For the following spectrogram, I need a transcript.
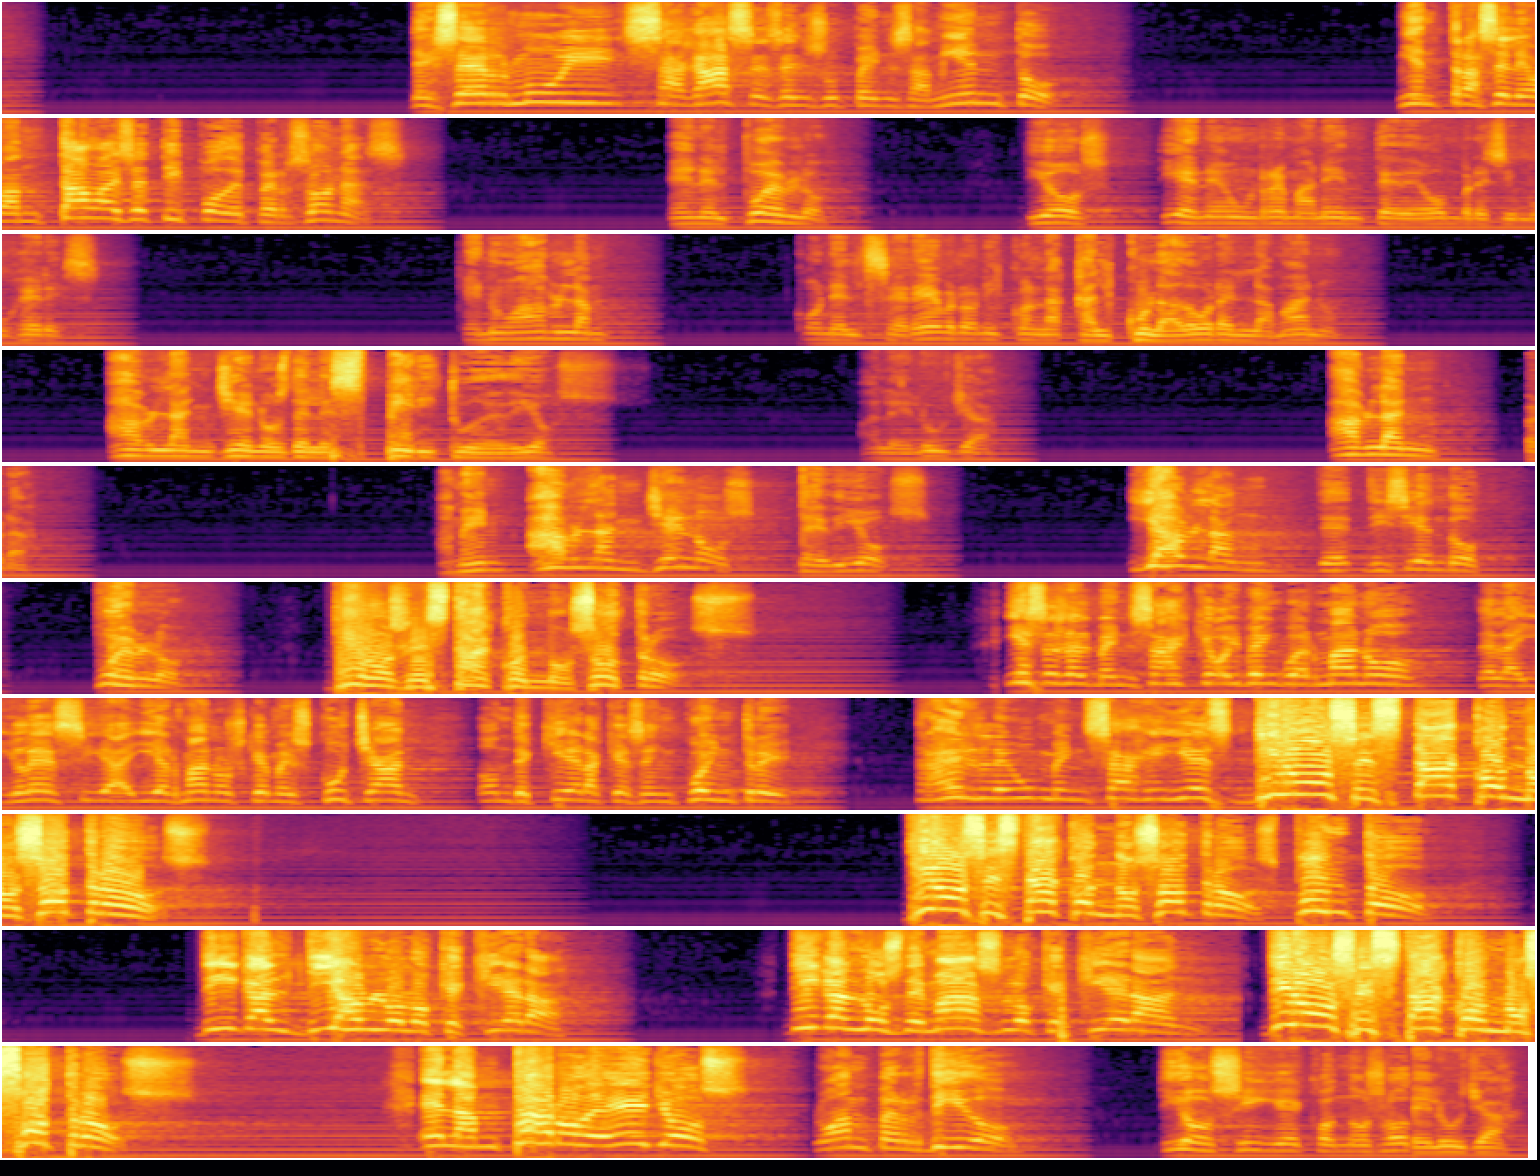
de ser muy sagaces en su pensamiento. Mientras se levantaba ese tipo de personas en el pueblo, Dios tiene un remanente de hombres y mujeres que no hablan con el cerebro ni con la calculadora en la mano. Hablan llenos del Espíritu de Dios. Aleluya. Hablan Amén. Hablan llenos de Dios. Y hablan diciendo, pueblo, Dios está con nosotros. Y ese es el mensaje que hoy vengo, hermano de la iglesia y hermanos que me escuchan, donde quiera que se encuentre, traerle un mensaje y es, Dios está con nosotros. Dios está con nosotros, punto. Diga al diablo lo que quiera. Digan los demás lo que quieran. Dios está con nosotros. El amparo de ellos lo han perdido. Dios sigue con nosotros. Aleluya.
